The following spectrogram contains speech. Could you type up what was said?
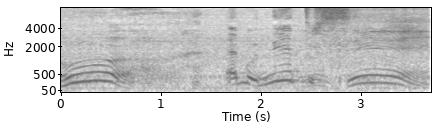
Uh, é bonito, sim.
